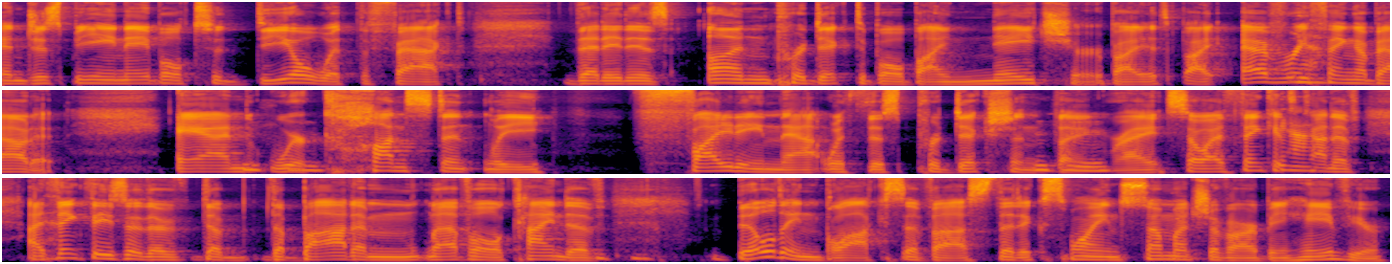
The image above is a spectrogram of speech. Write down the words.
and just being able to deal with the fact that it is unpredictable by nature, by it's by everything yeah. about it. And mm-hmm. we're constantly fighting that with this prediction mm-hmm. thing, right? So I think it's yeah. kind of I think these are the the the bottom level kind of mm-hmm. building blocks of us that explain so much of our behavior.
